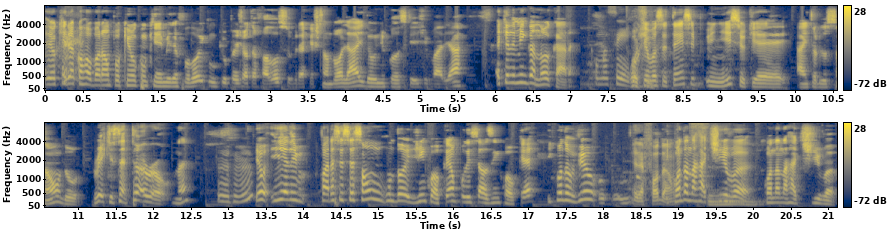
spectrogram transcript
Eu queria corroborar um pouquinho com o que a Emília falou e com o que o PJ falou sobre a questão do olhar e do Nicolas Cage variar. É que ele me enganou, cara. Como assim? Porque Oxi. você tem esse início, que é a introdução do Ricky Santoro, né? Uhum. Eu, e ele parece ser só um, um doidinho qualquer, um policialzinho qualquer. E quando eu vi o, o- Ele é e fodão. quando a narrativa, quando a narrativa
